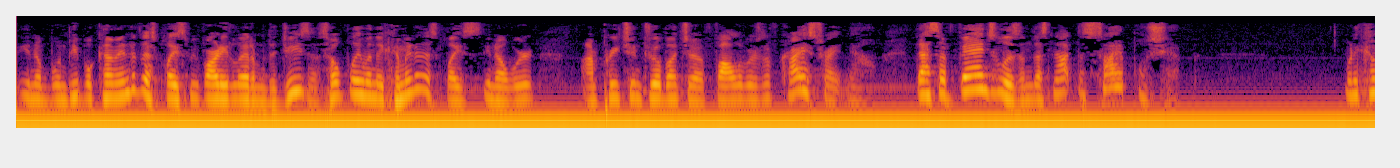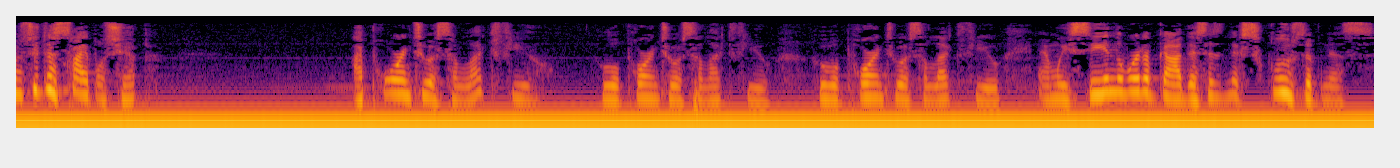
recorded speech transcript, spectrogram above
you know, when people come into this place, we've already led them to Jesus. Hopefully, when they come into this place, you know, we're, I'm preaching to a bunch of followers of Christ right now. That's evangelism. That's not discipleship. When it comes to discipleship, I pour into a select few who will pour into a select few who will pour into a select few. And we see in the Word of God this is an exclusiveness.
